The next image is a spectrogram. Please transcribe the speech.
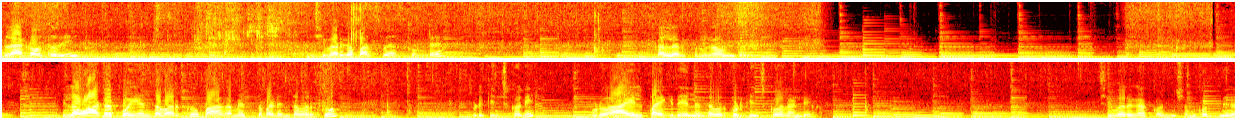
బ్లాక్ అవుతుంది. చివరిగా పసుపు వేసుకుంటే కలర్ఫుల్గా ఉంటుంది. ఇలా వాటర్ పోయేంత వరకు బాగా మెత్తబడేంత వరకు ఉడికించుకొని ఇప్పుడు ఆయిల్ పైకి తేలేంత వరకు ఉడికించుకోవాలండి. చివరిగా కొంచెం కొత్తిమీర.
